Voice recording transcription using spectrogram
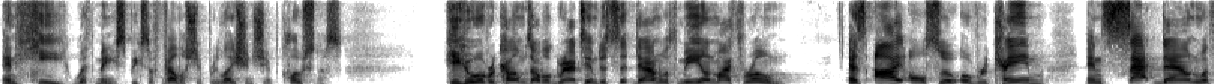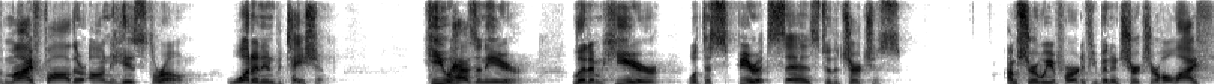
and he with me. Speaks of fellowship, relationship, closeness. He who overcomes, I will grant him to sit down with me on my throne, as I also overcame and sat down with my Father on his throne. What an invitation. He who has an ear, let him hear what the Spirit says to the churches. I'm sure we have heard, if you've been in church your whole life,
